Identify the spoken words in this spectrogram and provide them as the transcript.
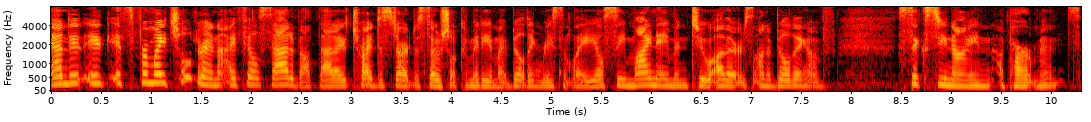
And it, it, it's for my children. I feel sad about that. I tried to start a social committee in my building recently. You'll see my name and two others on a building of 69 apartments.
